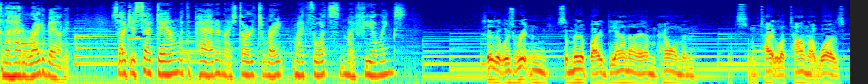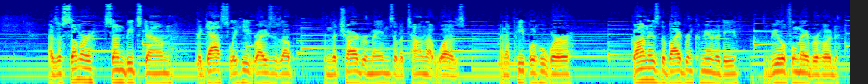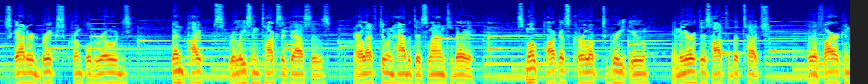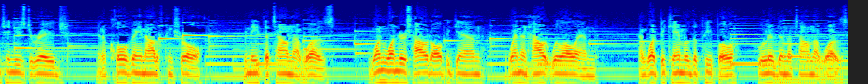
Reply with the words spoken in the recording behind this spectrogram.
And I had to write about it. So I just sat down with the pad and I started to write my thoughts and my feelings. It says it was written, submitted by Deanna M. Helm, and it's entitled A Town That Was. As a summer sun beats down, the ghastly heat rises up from the charred remains of a town that was and a people who were. Gone is the vibrant community, beautiful neighborhood, scattered bricks, crumpled roads, bent pipes releasing toxic gases, are left to inhabit this land today. Smoke pockets curl up to greet you, and the earth is hot to the touch, for the fire continues to rage in a coal vein out of control beneath the town that was. One wonders how it all began, when and how it will all end, and what became of the people who lived in the town that was.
